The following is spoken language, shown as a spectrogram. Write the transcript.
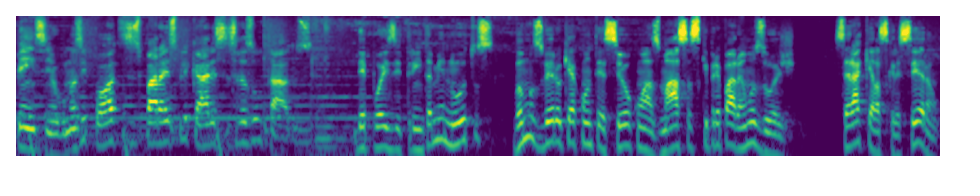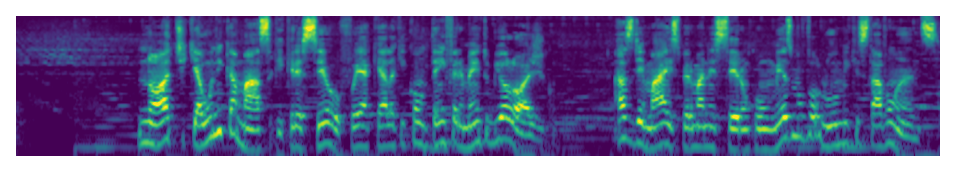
Pense em algumas hipóteses para explicar esses resultados. Depois de 30 minutos, vamos ver o que aconteceu com as massas que preparamos hoje. Será que elas cresceram? Note que a única massa que cresceu foi aquela que contém fermento biológico. As demais permaneceram com o mesmo volume que estavam antes.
